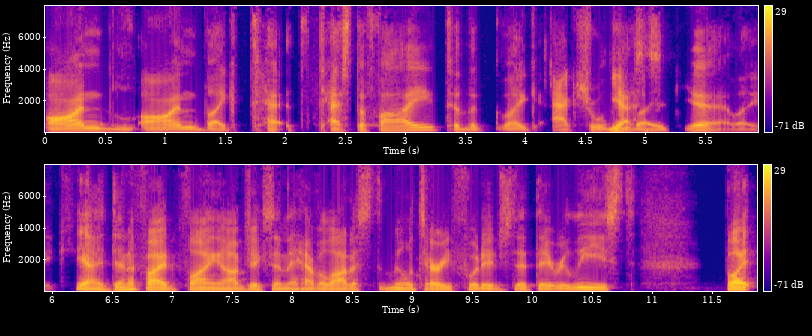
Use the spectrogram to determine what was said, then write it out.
on on like te- testify to the like actually Yes. like yeah like yeah identified flying objects and they have a lot of military footage that they released but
